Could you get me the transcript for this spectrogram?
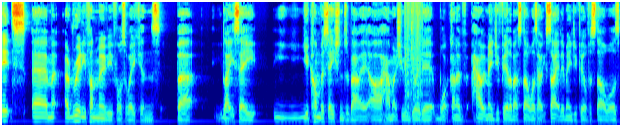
it's um a really fun movie, Force Awakens. But like you say, your conversations about it are how much you enjoyed it, what kind of how it made you feel about Star Wars, how excited it made you feel for Star Wars,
